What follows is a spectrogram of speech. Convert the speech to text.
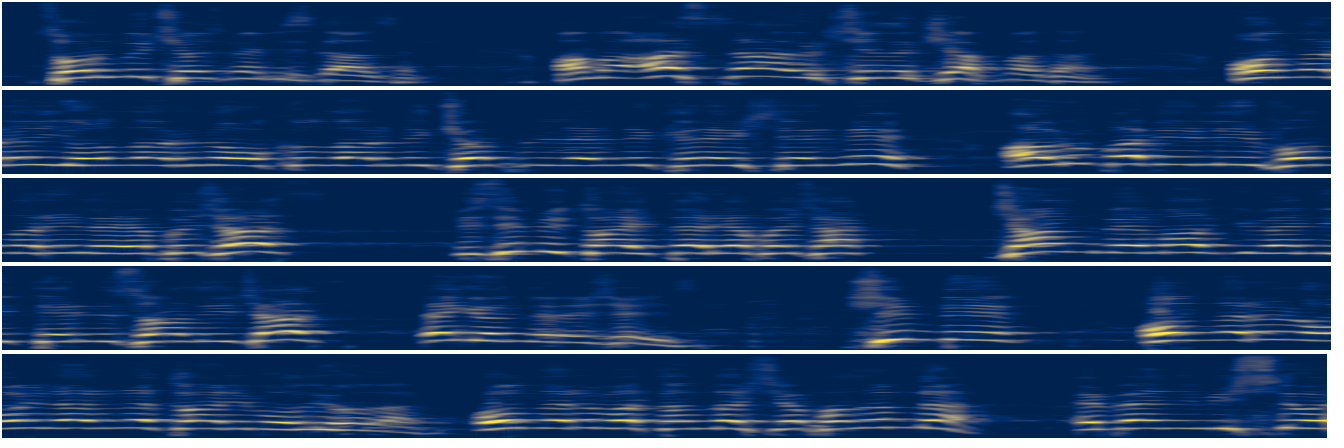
Sorunu çözmemiz lazım. Ama asla ırkçılık yapmadan. Onların yollarını, okullarını, köprülerini, kreşlerini Avrupa Birliği fonlarıyla yapacağız. Bizim müteahhitler yapacak. Can ve mal güvenliklerini sağlayacağız ve göndereceğiz. Şimdi onların oylarına talip oluyorlar. Onları vatandaş yapalım da efendim işte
